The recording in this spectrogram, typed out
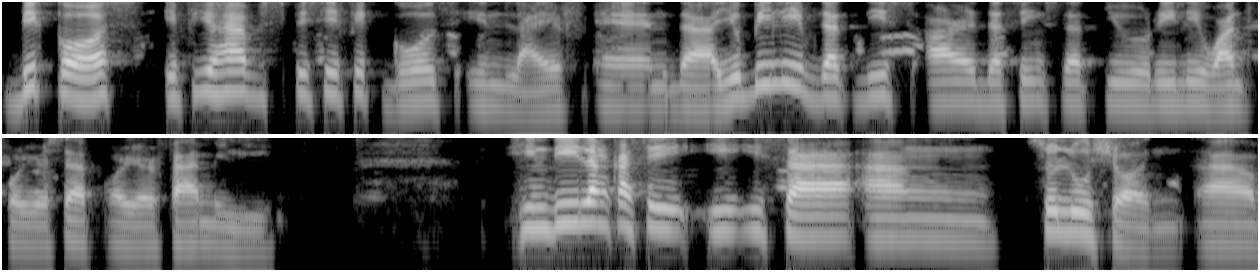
Because if you have specific goals in life and uh, you believe that these are the things that you really want for yourself or your family, hindi lang kasi iisa ang solution. Uh,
